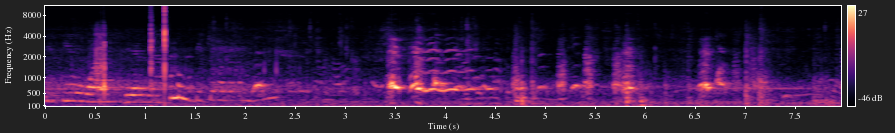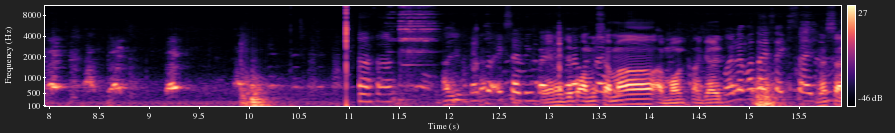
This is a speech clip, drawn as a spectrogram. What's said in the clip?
If you want din na... Mag-video ka na lang. Ayun ka. Ito, exciting ba? Ayan, hindi po kami sa mga amount agad. Wala pa tayo sa exciting. Nasa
